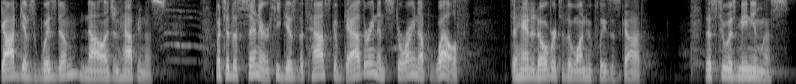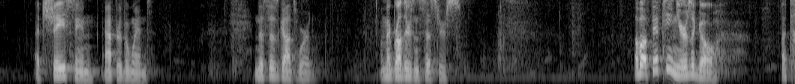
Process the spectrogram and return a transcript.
God gives wisdom, knowledge, and happiness. But to the sinner, he gives the task of gathering and storing up wealth to hand it over to the one who pleases God. This too is meaningless, a chasing after the wind. And this is God's word. And my brothers and sisters, about 15 years ago, a t-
